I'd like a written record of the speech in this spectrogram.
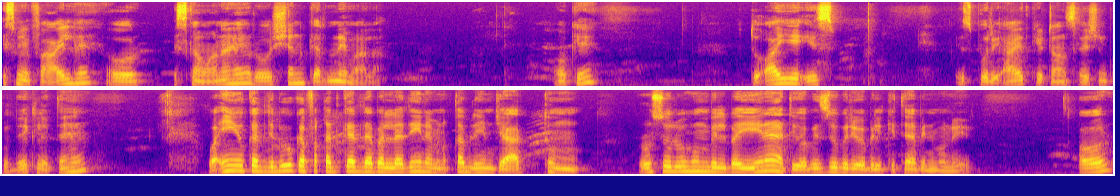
इसमें फ़ाइल है और इसका माना है रोशन करने वाला। ओके? तो आइए इस इस पूरी आयत के ट्रांसलेशन को देख लेते हैं। वन युकदिबूक फ़कद कदबल्लिन मिन कबलहम जातुम रसुलहम बिलबैनात वबिज़ुबर वबिलकिताब मुनीर और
